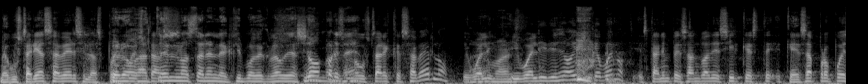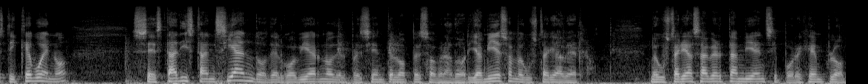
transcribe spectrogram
Me gustaría saber si las Pero propuestas... Gatel no está en el equipo de Claudia Sheinbaum. No, por eso ¿eh? me gustaría que saberlo. Igual, Ah, y- bueno. igual y dicen, oye, qué bueno, están empezando a decir que, este, que esa propuesta, y qué bueno, se está distanciando del gobierno del presidente López Obrador. Y a mí eso me gustaría verlo. Me gustaría saber también si, por ejemplo,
